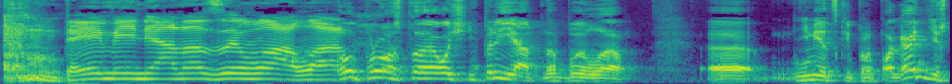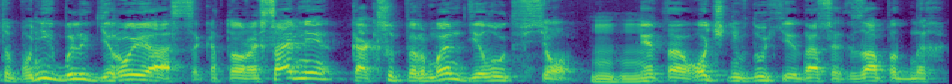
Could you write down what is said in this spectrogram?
Ты меня называла. Ну, просто очень приятно было немецкой пропаганде, чтобы у них были герои Ассы, которые сами, как Супермен, делают все. Это очень в духе наших западных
